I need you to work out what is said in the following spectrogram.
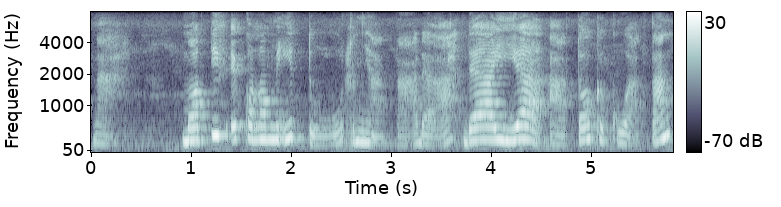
Nah, Motif ekonomi itu ternyata adalah daya atau kekuatan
